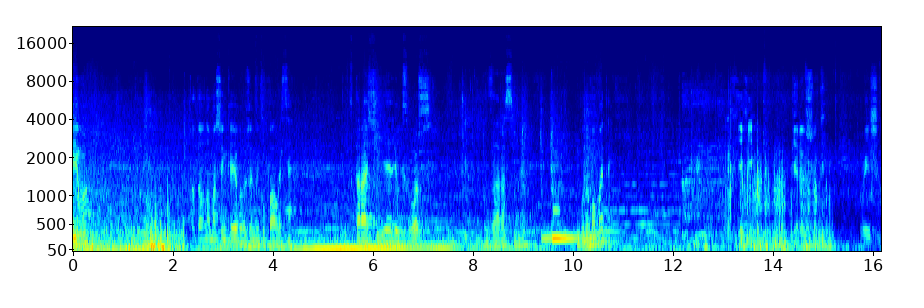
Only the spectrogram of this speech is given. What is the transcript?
діда. То давно машинка його вже не купалася. Тут в Тараші є люкс-вош. Зараз ми будемо мити. Ох, який пірожок вийшов.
